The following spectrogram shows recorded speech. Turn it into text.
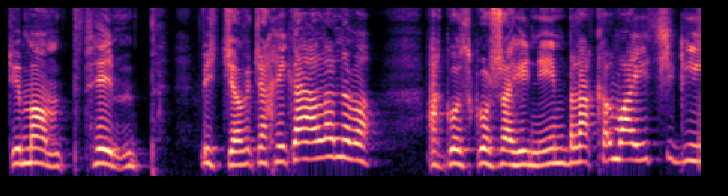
Dim ond pimp fideo fedrwch chi gael yna fo. Ac wrth gwrs o hynny'n black and white i gyd.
